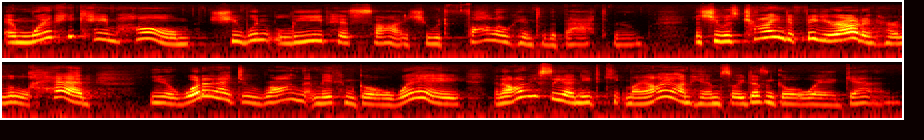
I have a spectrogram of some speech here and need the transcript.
And when he came home, she wouldn't leave his side. She would follow him to the bathroom. And she was trying to figure out in her little head, you know, what did I do wrong that made him go away? And obviously, I need to keep my eye on him so he doesn't go away again.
